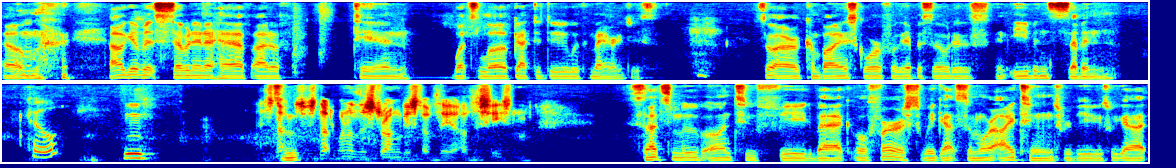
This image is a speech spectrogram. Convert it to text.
Um, I'll give it seven and a half out of ten. What's love got to do with marriages? So our combined score for the episode is an even seven. Cool. Hmm. It's not, it's not one of the strongest of the of the season. So let's move on to feedback. Well, first we got some more iTunes reviews. We got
